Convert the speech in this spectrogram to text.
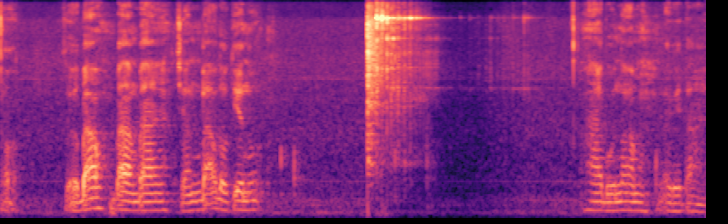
Đó. giờ bão 3 bằng ba, chắn bão đầu tiên luôn. 2 4 5 lại về tài.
